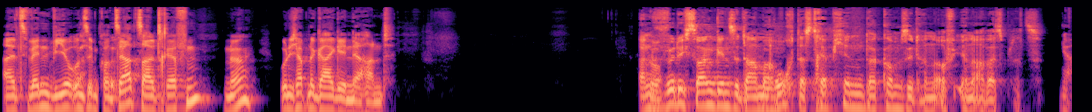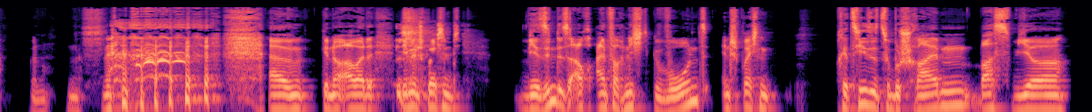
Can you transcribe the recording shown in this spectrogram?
als wenn wir uns im Konzertsaal treffen, ne? Und ich habe eine Geige in der Hand. Dann so. würde ich sagen, gehen Sie da mal hoch, das Treppchen, da kommen Sie dann auf Ihren Arbeitsplatz. Ja, genau. ähm, genau, aber dementsprechend, wir sind es auch einfach nicht gewohnt, entsprechend präzise zu beschreiben, was wir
